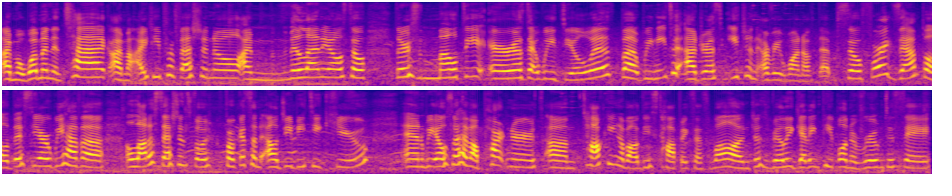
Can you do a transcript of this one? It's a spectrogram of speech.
I'm a woman in tech, I'm an IT professional, I'm millennial, so there's multi areas that we deal with, but we need to address each and every one of them. So for example, this year we have a, a lot of sessions fo focused on LGBTQ, and we also have our partners um, talking about these topics as well, and just really getting people in a room to say,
